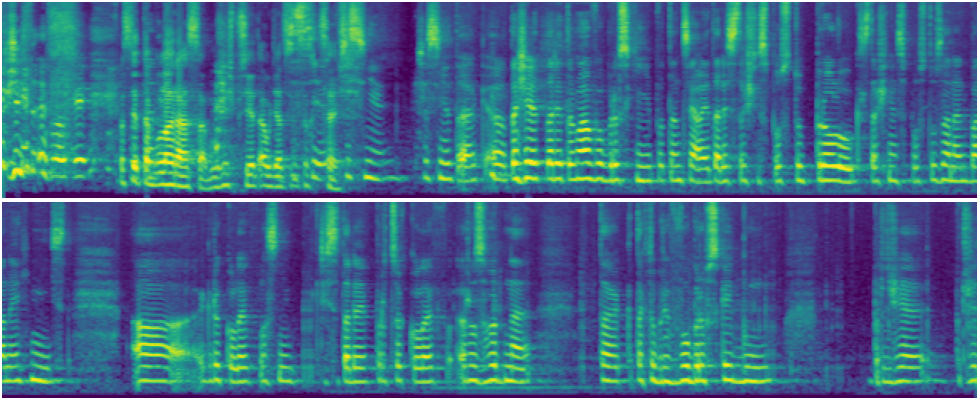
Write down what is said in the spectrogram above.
takže to je velký... Prostě tabula rása. Můžeš přijet a udělat si, co chceš. Přesně, přesně tak. Takže tady to má obrovský potenciál. Je tady strašně spoustu proluk, strašně spoustu zanedbaných míst. A kdokoliv vlastně, když se tady pro cokoliv rozhodne, tak, tak to bude obrovský boom. Protože, protože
